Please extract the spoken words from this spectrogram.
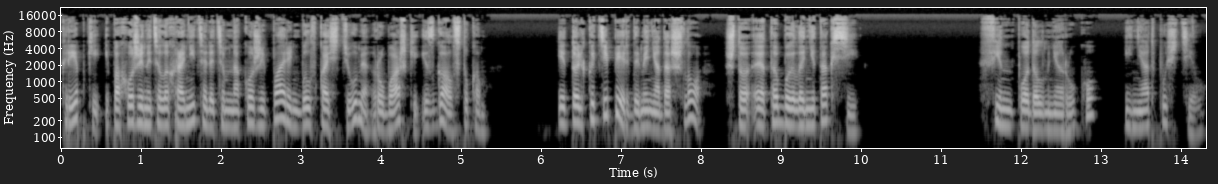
Крепкий и похожий на телохранителя темнокожий парень был в костюме, рубашке и с галстуком. И только теперь до меня дошло, что это было не такси. Фин подал мне руку и не отпустил.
